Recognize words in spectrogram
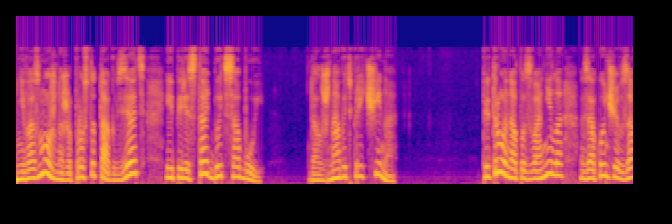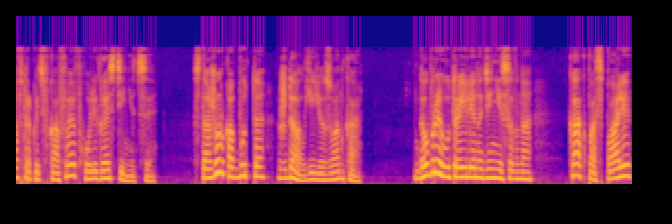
Невозможно же просто так взять и перестать быть собой. Должна быть причина. Петру она позвонила, закончив завтракать в кафе в холле гостиницы. Стажер как будто ждал ее звонка. «Доброе утро, Елена Денисовна. Как поспали?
